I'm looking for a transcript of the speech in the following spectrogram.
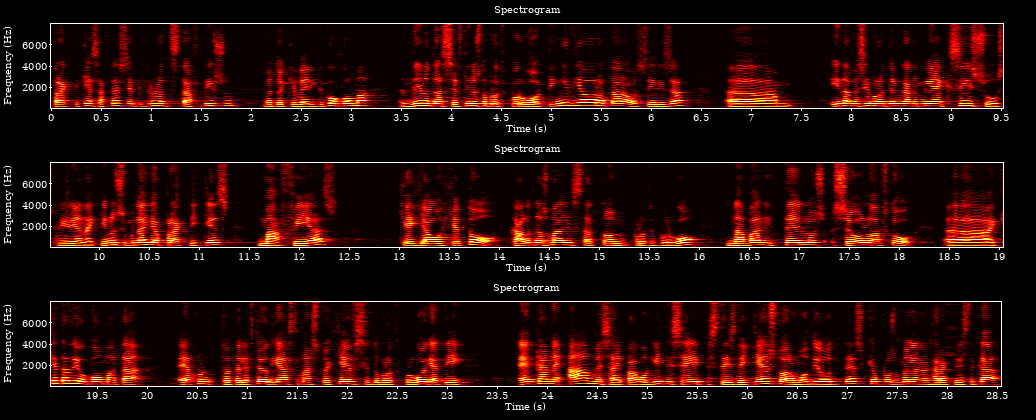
πρακτικές αυτές επιχειρούν να τις ταυτίσουν με το κυβερνητικό κόμμα, δίνοντας ευθύνες στον Πρωθυπουργό. Την ίδια ώρα τώρα ο ΣΥΡΙΖΑ, ε, είδαμε σήμερα ότι έβγαλε μια εξίσου σκληρή ανακοίνωση. Μιλάει για πρακτικές μαφίας και για οχετό, καλώντας μάλιστα τον Πρωθυπουργό να βάλει τέλος σε όλο αυτό. Ε, και τα δύο κόμματα έχουν το τελευταίο διάστημα στοχεύσει τον Πρωθυπουργό γιατί έκανε άμεσα υπαγωγή της ΕΕΠ στις δικές του αρμοδιότητες και όπως μου έλεγαν χαρακτηριστικά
